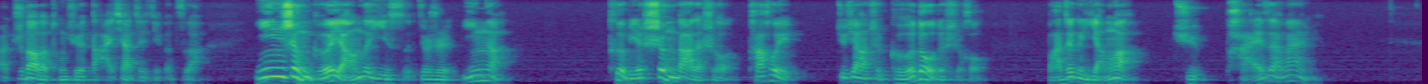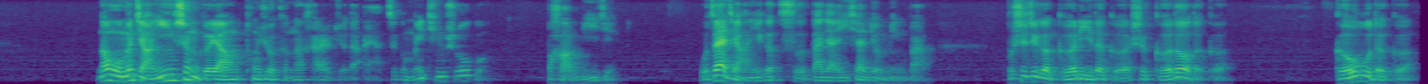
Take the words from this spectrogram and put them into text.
啊，知道的同学打一下这几个字啊。阴盛格阳的意思就是阴啊，特别盛大的时候，它会就像是格斗的时候，把这个阳啊去排在外面。那我们讲阴盛格阳，同学可能还是觉得，哎呀，这个没听说过，不好理解。我再讲一个词，大家一下就明白了，不是这个隔离的隔，是格斗的格，格物的格。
